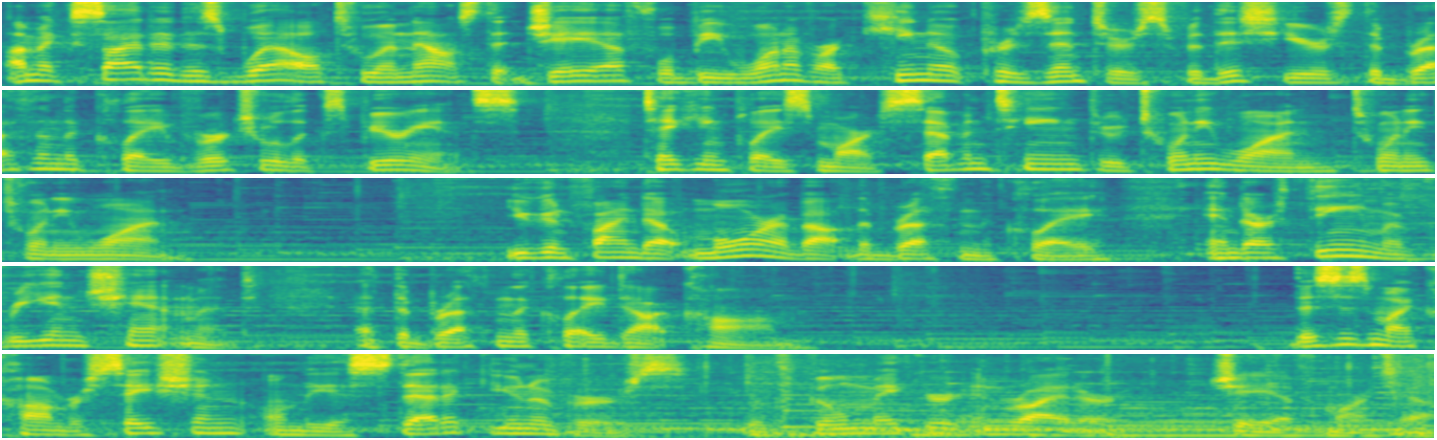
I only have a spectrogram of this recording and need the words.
I'm excited as well to announce that JF will be one of our keynote presenters for this year's The Breath in the Clay virtual experience, taking place March 17 through 21, 2021. You can find out more about The Breath in the Clay and our theme of re-enchantment at thebreathintheclay.com. This is my conversation on the aesthetic universe with filmmaker and writer J.F. Martel.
